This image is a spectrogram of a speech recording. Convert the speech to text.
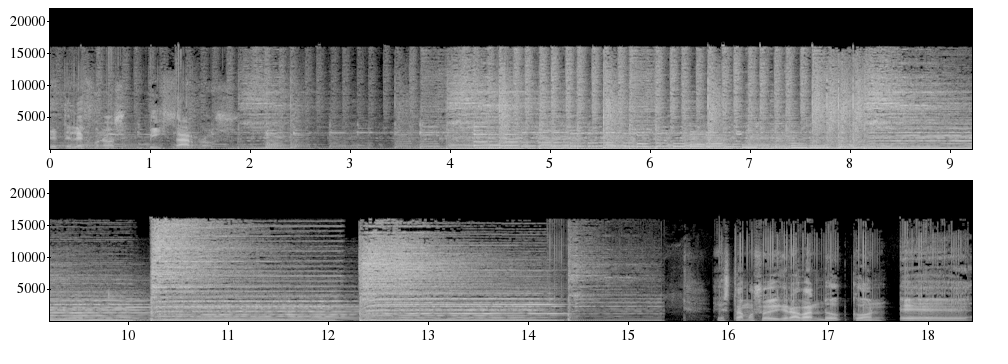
de teléfonos bizarros. Estamos hoy grabando con eh,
